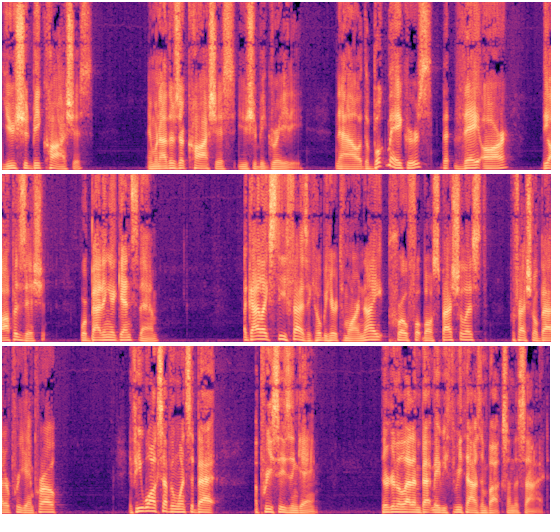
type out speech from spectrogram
you should be cautious. And when others are cautious, you should be greedy. Now, the bookmakers, that they are the opposition. We're betting against them. A guy like Steve Fezzik, he'll be here tomorrow night, pro football specialist, professional batter, pregame pro. If he walks up and wants to bet a preseason game, they're going to let him bet maybe 3000 bucks on the side.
